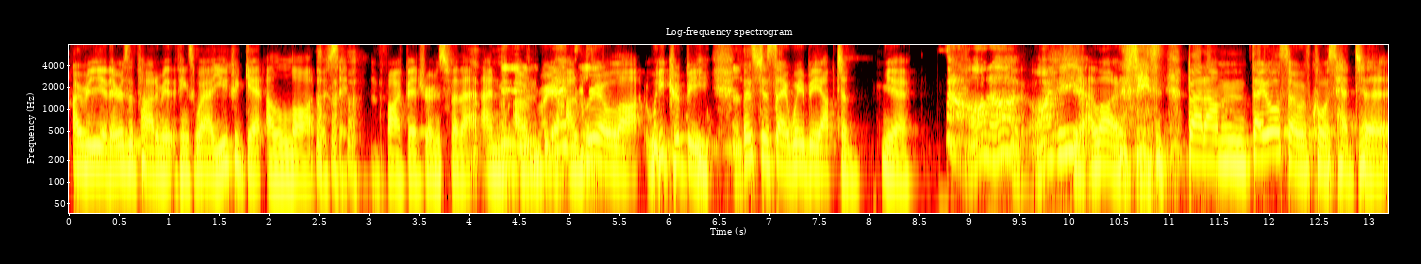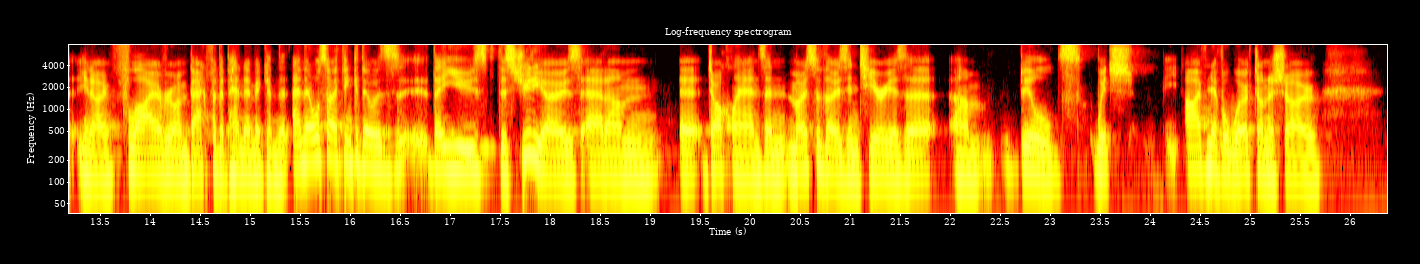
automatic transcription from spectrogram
I yeah, there is a part of me that thinks, wow, you could get a lot of five bedrooms for that, and a, real, a real lot. We could be, let's just say, we'd be up to yeah. I know. I hear. Yeah, a lot of seasons. But um, they also, of course, had to, you know, fly everyone back for the pandemic, and the, and also I think there was they used the studios at um at Docklands, and most of those interiors are um, builds, which I've never worked on a show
